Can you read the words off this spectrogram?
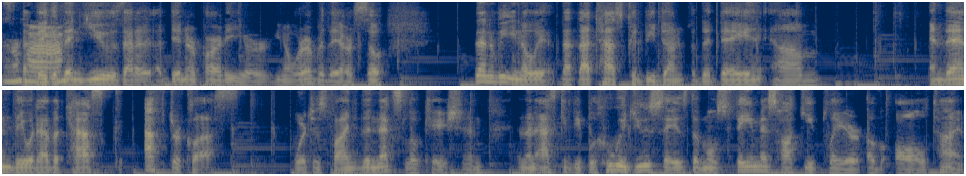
Uh-huh. That they could mm-hmm. then use at a, a dinner party or you know wherever they are. So then we you know that that task could be done for the day um, and then they would have a task after class which is finding the next location and then asking people who would you say is the most famous hockey player of all time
